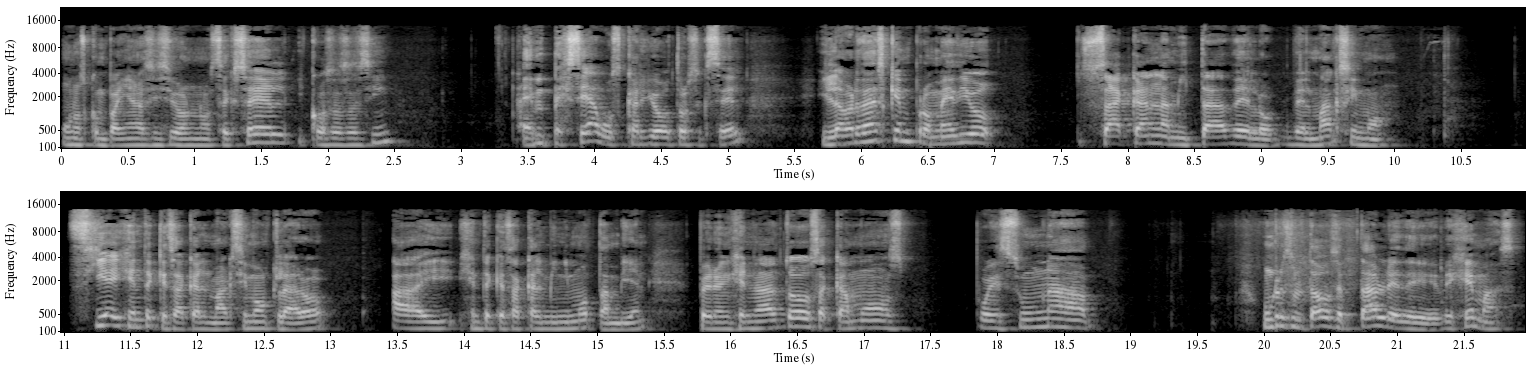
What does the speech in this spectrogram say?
unos compañeros hicieron unos Excel y cosas así. Empecé a buscar yo otros Excel y la verdad es que en promedio sacan la mitad de lo, del máximo. Sí hay gente que saca el máximo, claro. Hay gente que saca el mínimo también. Pero en general todos sacamos pues una... Un resultado aceptable de, de gemas.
